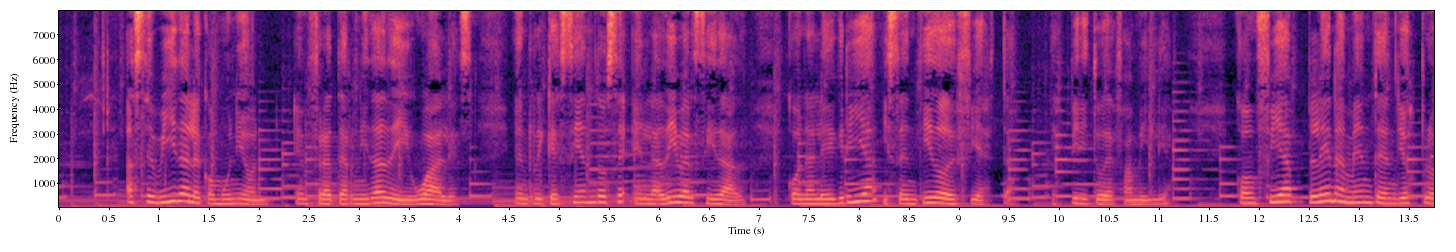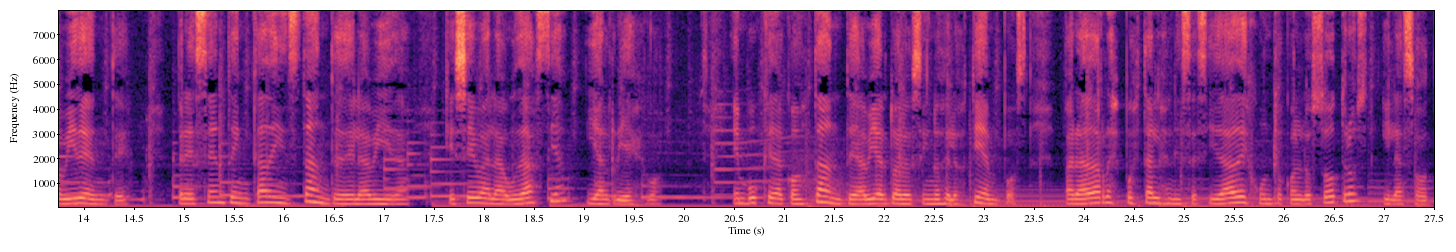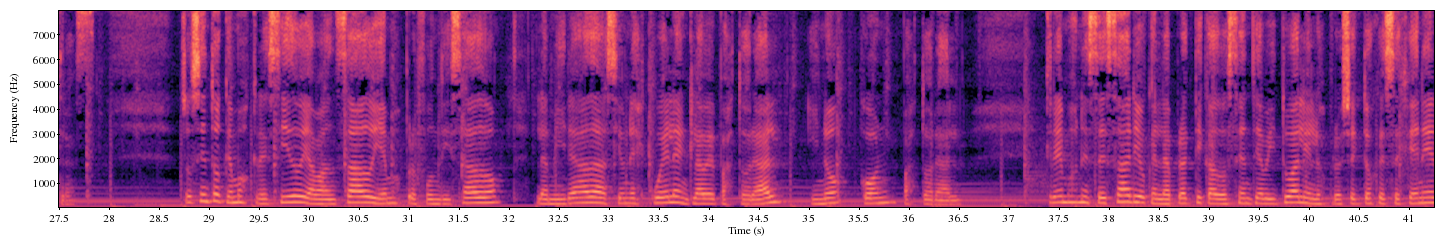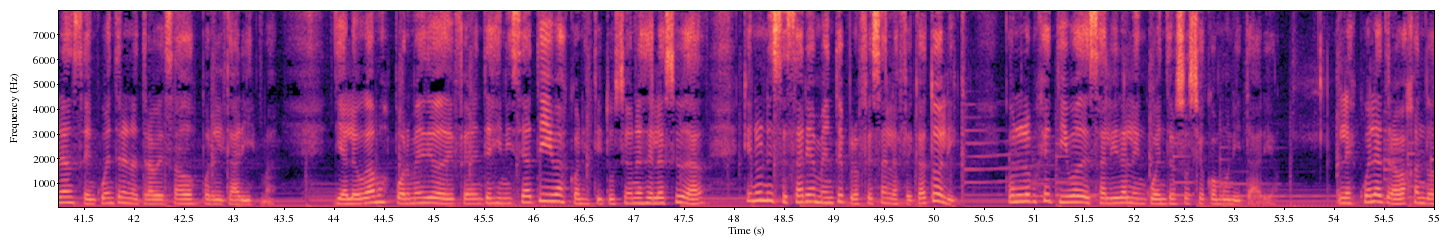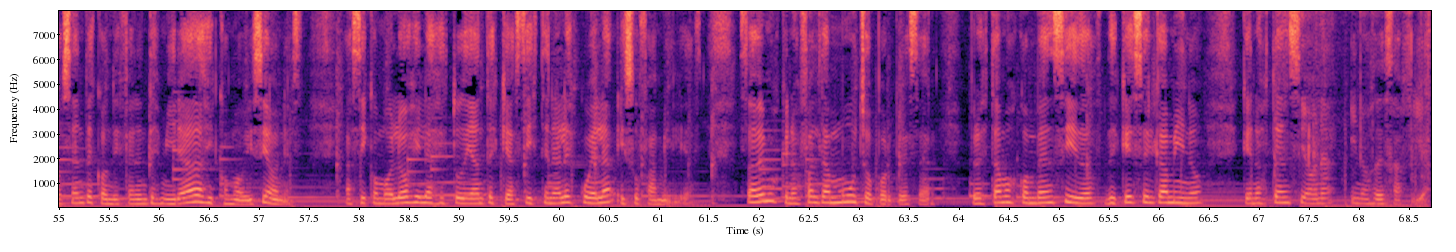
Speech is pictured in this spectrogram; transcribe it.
Hace vida la comunión en fraternidad de iguales, enriqueciéndose en la diversidad, con alegría y sentido de fiesta, espíritu de familia. Confía plenamente en Dios Providente, presente en cada instante de la vida, que lleva a la audacia y al riesgo. En búsqueda constante, abierto a los signos de los tiempos, para dar respuesta a las necesidades junto con los otros y las otras. Yo siento que hemos crecido y avanzado y hemos profundizado la mirada hacia una escuela en clave pastoral y no con pastoral. Creemos necesario que en la práctica docente habitual y en los proyectos que se generan se encuentren atravesados por el carisma. Dialogamos por medio de diferentes iniciativas con instituciones de la ciudad que no necesariamente profesan la fe católica, con el objetivo de salir al encuentro sociocomunitario. En la escuela trabajan docentes con diferentes miradas y visiones, así como los y las estudiantes que asisten a la escuela y sus familias. Sabemos que nos falta mucho por crecer, pero estamos convencidos de que es el camino que nos tensiona y nos desafía.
